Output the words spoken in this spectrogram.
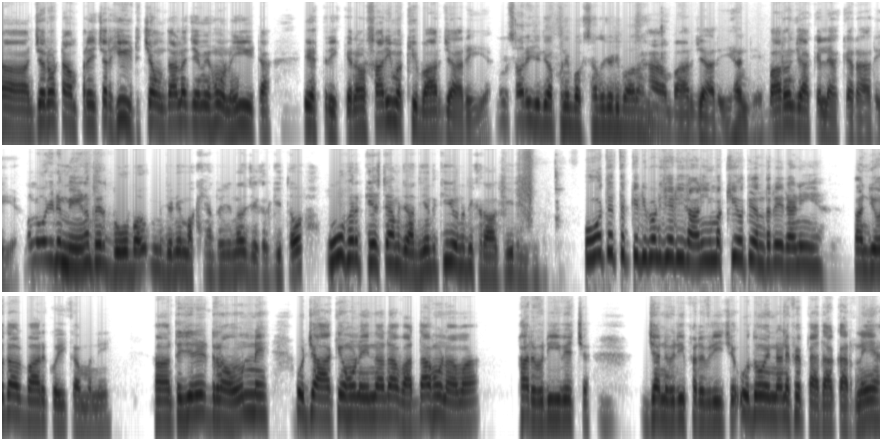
ਹਾਂ ਜਦੋਂ ਟੈਂਪਰੇਚਰ ਹੀਟ ਚ ਆਉਂਦਾ ਨਾ ਜਿਵੇਂ ਹੁਣ ਹੀਟ ਆ ਇਸ ਤਰੀਕੇ ਨਾਲ ਸਾਰੀ ਮੱਖੀ ਬਾਹਰ ਜਾ ਰਹੀ ਹੈ। ਮਤਲਬ ਸਾਰੀ ਜਿਹੜੀ ਆਪਣੀ ਬਕਸਿਆਂ ਤੋਂ ਜਿਹੜੀ ਬਾਹਰ ਆਉਂਦੀ ਹਾਂ ਬਾਹਰ ਜਾ ਰਹੀ ਹੈ ਹਾਂਜੀ। ਬਾਹਰੋਂ ਜਾ ਕੇ ਲੈ ਕੇ ਆ ਰਹੀ ਹੈ। ਮਤਲਬ ਉਹ ਜਿਹੜੇ ਮੇਨ ਫਿਰ ਦੋ ਜਿਹੜੀਆਂ ਮੱਖੀਆਂ ਤੋਂ ਜਿਹਨਾਂ ਦਾ ਜ਼ਿਕਰ ਕੀਤਾ ਉਹ ਫਿਰ ਕਿਸ ਟਾਈਮ ਜਾਂਦੀਆਂ ਤੇ ਕੀ ਉਹਨਾਂ ਦੀ ਖੁਰਾਕ ਕੀ ਰਹਿੰਦੀ? ਉਹ ਤੇ ਤਕਰੀਬਨ ਜਿਹੜੀ ਰਾਣੀ ਮੱਖੀ ਉਹ ਤੇ ਅੰਦਰ ਹੀ ਰਹਿਣੀ ਹੈ। ਹਾਂਜੀ ਉਹਦਾ ਬਾਹਰ ਕੋਈ ਕੰਮ ਨਹੀਂ। ਹਾਂ ਤੇ ਜਿਹੜੇ ਡਰਾਉਣ ਨੇ ਉਹ ਜਾ ਕੇ ਹੁਣ ਇਹਨਾਂ ਦਾ ਵਾਧਾ ਹੋਣਾ ਵਾ ਫਰਵਰੀ ਵਿੱਚ ਜਨਵਰੀ ਫਰਵਰੀ ਚ ਉਦੋਂ ਇਹਨਾਂ ਨੇ ਫਿਰ ਪੈਦਾ ਕਰਨੇ ਆ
